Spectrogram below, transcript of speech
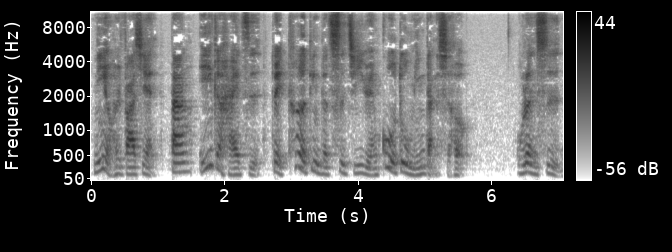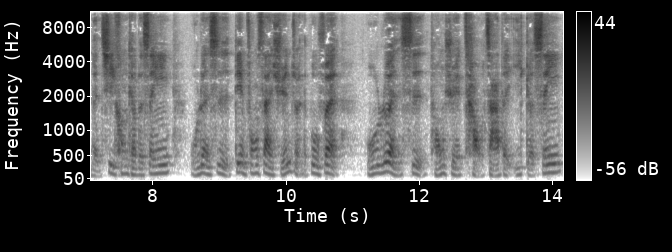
你也会发现，当一个孩子对特定的刺激源过度敏感的时候，无论是冷气、空调的声音，无论是电风扇旋转的部分。无论是同学吵杂的一个声音，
